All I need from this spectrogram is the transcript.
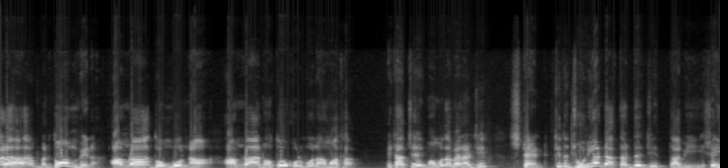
তারা মানে দমবে না। আমরা দমব না, আমরা নত করব না মাথা। এটা হচ্ছে মমতা ব্যানার্জির স্ট্যান্ড কিন্তু জুনিয়র ডাক্তারদের যে দাবি, সেই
